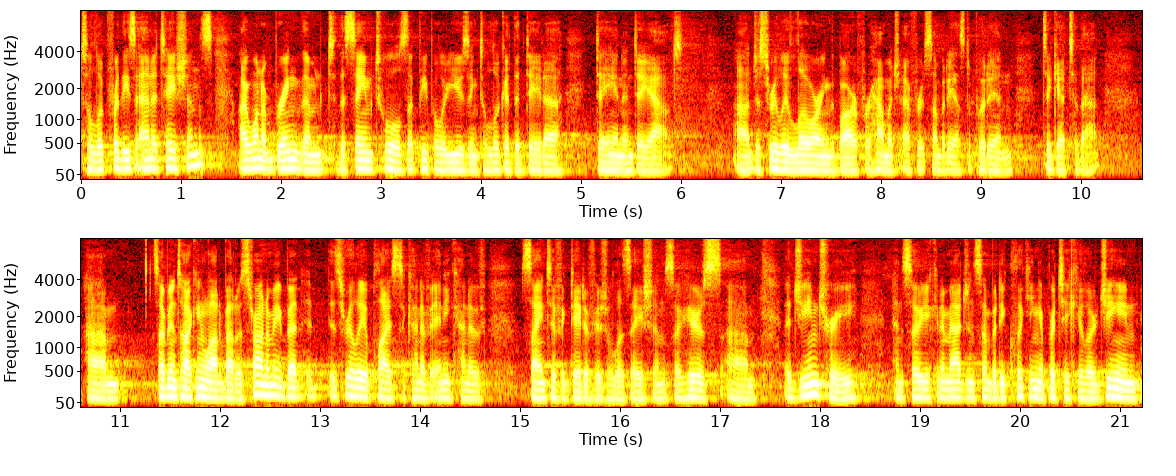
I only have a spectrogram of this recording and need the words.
to look for these annotations. I want to bring them to the same tools that people are using to look at the data day in and day out. Uh, just really lowering the bar for how much effort somebody has to put in to get to that. Um, so I've been talking a lot about astronomy, but it, this really applies to kind of any kind of scientific data visualization. So here's um, a gene tree, and so you can imagine somebody clicking a particular gene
